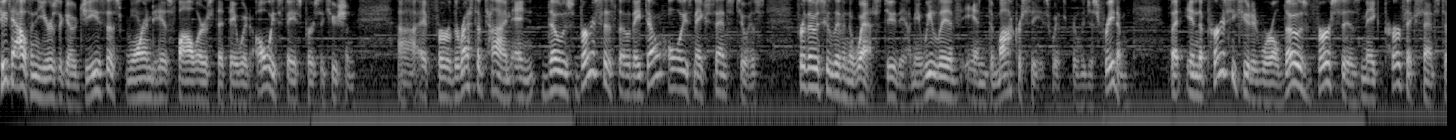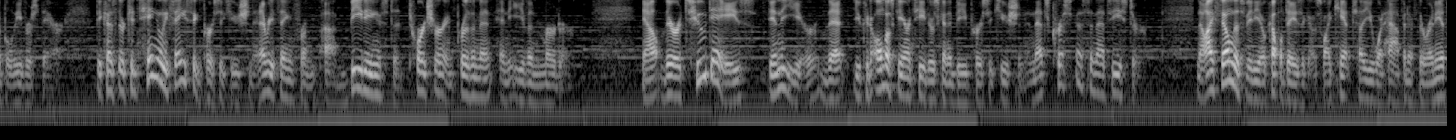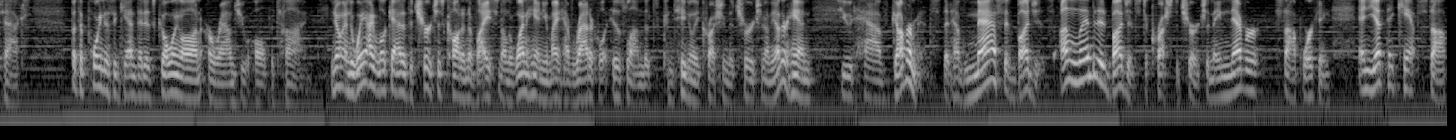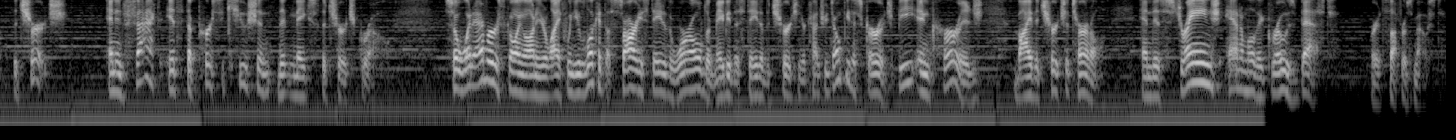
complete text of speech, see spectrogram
2,000 years ago, Jesus warned his followers that they would always face persecution uh, for the rest of time. And those verses, though, they don't always make sense to us for those who live in the West, do they? I mean, we live in democracies with religious freedom. But in the persecuted world, those verses make perfect sense to believers there because they're continually facing persecution and everything from uh, beatings to torture, imprisonment, and even murder. Now, there are two days in the year that you can almost guarantee there's going to be persecution, and that's Christmas and that's Easter. Now, I filmed this video a couple days ago, so I can't tell you what happened if there were any attacks, but the point is, again, that it's going on around you all the time. You know, and the way I look at it, the church is caught in a vice. And on the one hand, you might have radical Islam that's continually crushing the church. And on the other hand, you'd have governments that have massive budgets, unlimited budgets to crush the church, and they never stop working. And yet they can't stop the church. And in fact, it's the persecution that makes the church grow. So, whatever is going on in your life, when you look at the sorry state of the world or maybe the state of the church in your country, don't be discouraged. Be encouraged by the church eternal and this strange animal that grows best where it suffers most.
